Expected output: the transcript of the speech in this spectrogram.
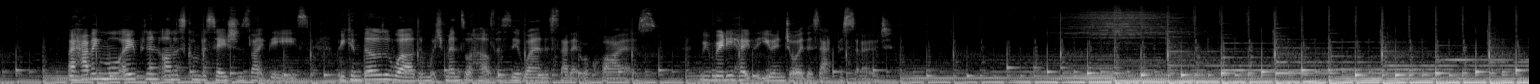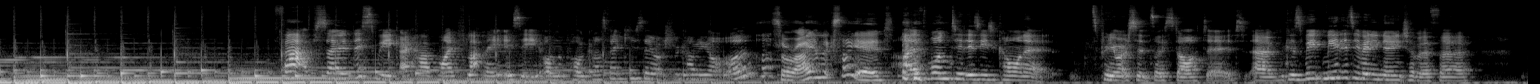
By having more open and honest conversations like these, we can build a world in which mental health has the awareness that it requires. We really hope that you enjoy this episode. Fab. So this week I have my flatmate Izzy on the podcast. Thank you so much for coming on. That's all right. I'm excited. I've wanted Izzy to come on it pretty much since I started um, because we, me and Izzy have only known each other for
